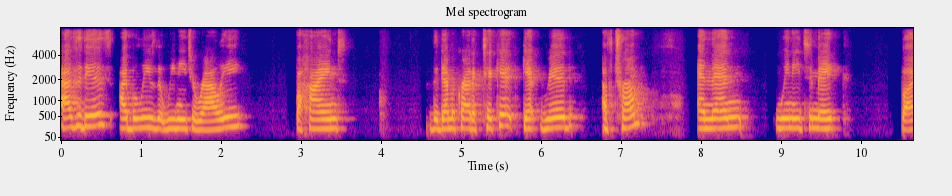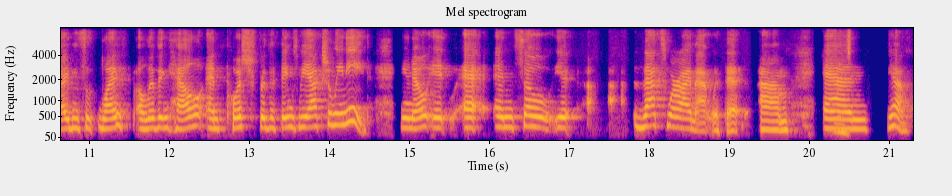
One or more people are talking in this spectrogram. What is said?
As it is, I believe that we need to rally behind the Democratic ticket, get rid of Trump, and then we need to make Biden's life a living hell and push for the things we actually need. You know, it, and so it, that's where I'm at with it. Um, and yeah.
